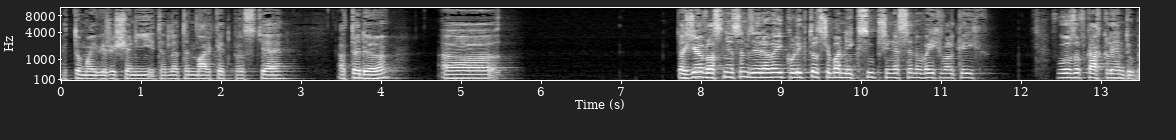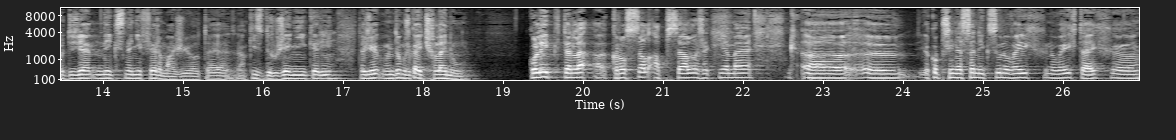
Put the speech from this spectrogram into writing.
ať to mají vyřešený i tenhle ten market prostě a tedy. Uh, takže vlastně jsem zvědavý, kolik to třeba Nixu přinese nových velkých v uvozovkách klientů, protože Nix není firma, že jo? to je nějaký združení, který, hmm. takže oni tomu říkají členů kolik tenhle eh, cross-sell, upsell, řekněme, uh, uh, jako přinese Nixu nových, nových tech uh,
